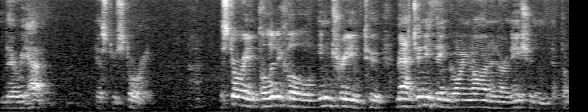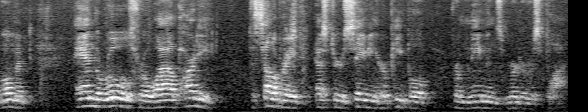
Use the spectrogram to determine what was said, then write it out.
There we have it, Esther's story. The story of political intrigue to match anything going on in our nation at the moment and the rules for a wild party to celebrate Esther's saving her people from Naaman's murderous plot.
